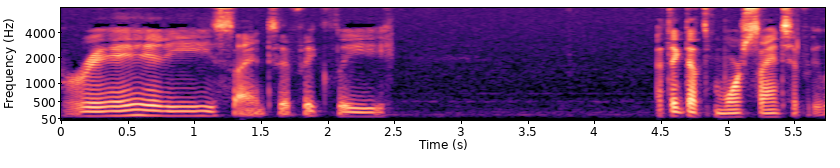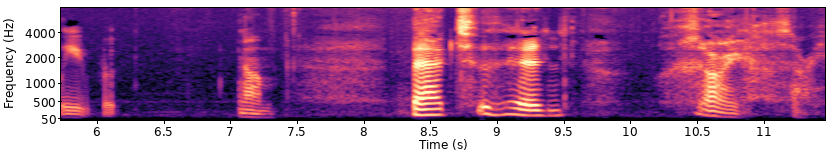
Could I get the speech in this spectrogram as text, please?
pretty scientifically. I think that's more scientifically um backed than. Sorry, sorry.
